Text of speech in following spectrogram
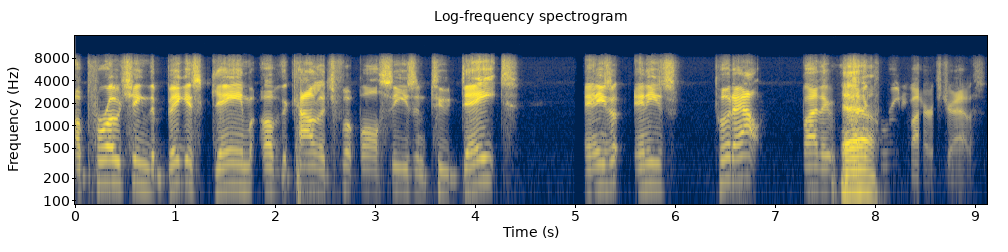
approaching the biggest game of the college football season to date, and he's and he's put out by the, yeah. by the coronavirus, Travis.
